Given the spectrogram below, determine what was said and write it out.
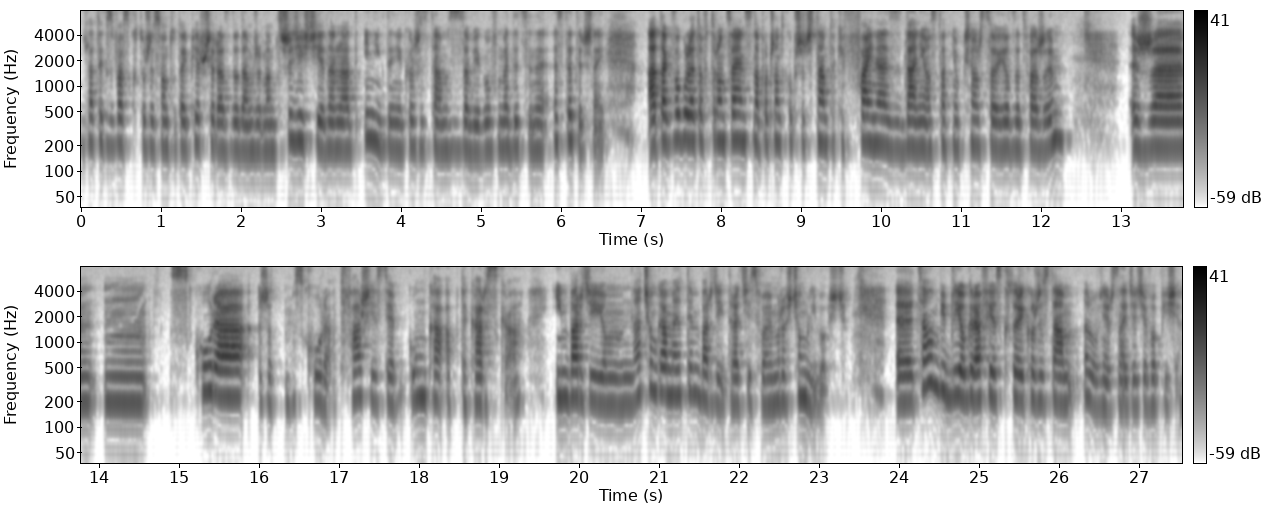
dla tych z Was, którzy są tutaj pierwszy raz, dodam, że mam 31 lat i nigdy nie korzystałam z zabiegów medycyny estetycznej. A tak w ogóle to wtrącając, na początku przeczytałam takie fajne zdanie ostatnio w książce o jodze twarzy, że mm, skóra, że skóra, twarz jest jak gumka aptekarska. Im bardziej ją naciągamy, tym bardziej traci swoją rozciągliwość. E, Całą bibliografię, z której korzystam, również znajdziecie w opisie.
